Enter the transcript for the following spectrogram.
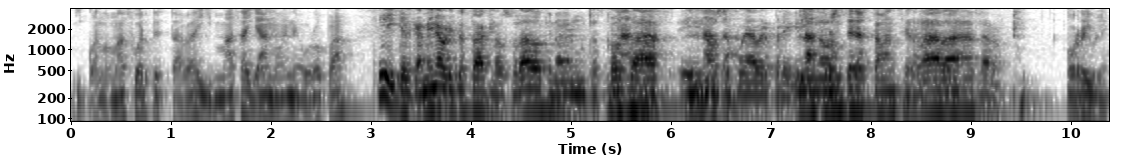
y cuando más fuerte estaba y más allá, ¿no? En Europa. Sí, que el camino ahorita estaba clausurado, que no habían muchas cosas, eh, no se puede haber peregrinos. Las fronteras estaban cerradas. claro. Horrible.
